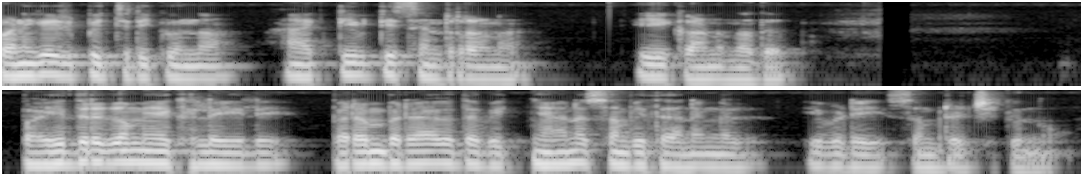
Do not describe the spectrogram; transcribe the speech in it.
പണി കഴിപ്പിച്ചിരിക്കുന്ന ആക്ടിവിറ്റി സെന്ററാണ് ഈ കാണുന്നത്. പൈതൃക മേഖലയിലെ പരമ്പരാഗത വിജ്ഞാന സംവിധാനങ്ങൾ ഇവിടെ സംരക്ഷിക്കുന്നു.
